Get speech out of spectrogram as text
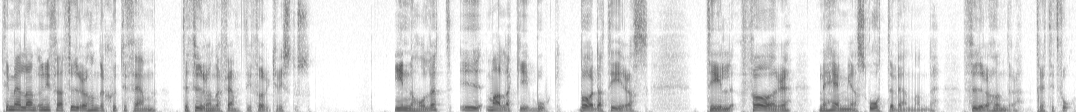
till mellan ungefär 475 till 450 f.Kr. Innehållet i Malaki bok bör dateras till före Nehemjas återvändande 432.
